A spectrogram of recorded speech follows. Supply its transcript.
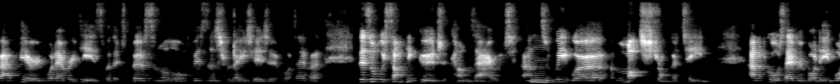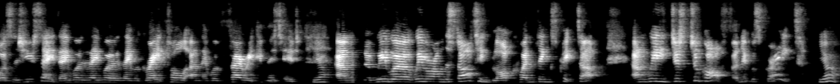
bad period, whatever it is, whether it's personal or business related or whatever, there's always something good that comes out. And mm. we were a much stronger team, and of course everybody was, as you say, they were they were they were grateful and they were very committed. Yeah. And we were we were on the starting block when things picked up, and we just took off, and it was great. Yeah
